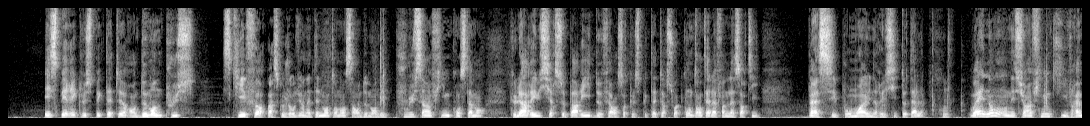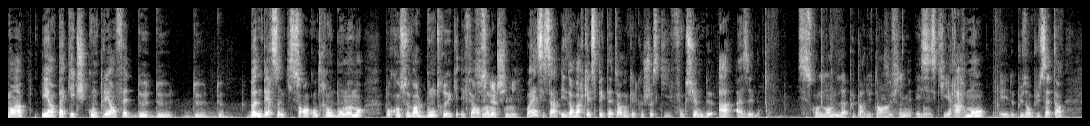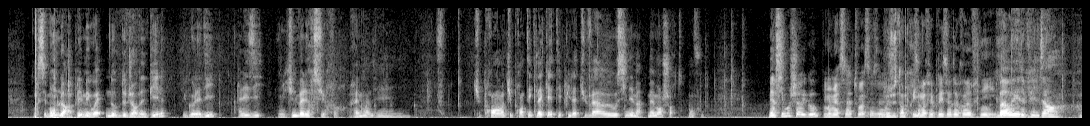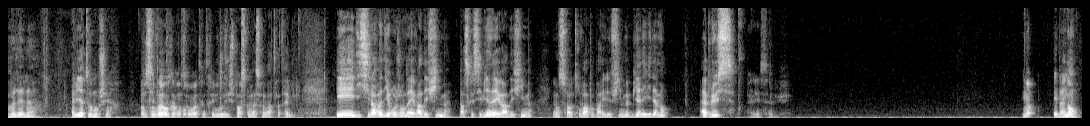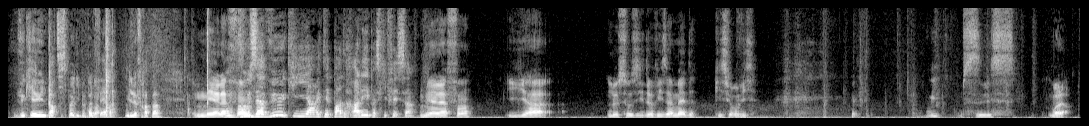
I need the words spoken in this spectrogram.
espérer que le spectateur en demande plus. Ce qui est fort parce qu'aujourd'hui on a tellement tendance à en demander plus à un film constamment que là réussir ce pari de faire en sorte que le spectateur soit contenté à la fin de la sortie, bah, c'est pour moi une réussite totale. Ouais non, on est sur un film qui vraiment est un package complet en fait de, de, de, de bonnes personnes qui se sont rencontrées au bon moment pour concevoir le bon truc et faire en C'est une alchimie. Ouais, c'est ça. Et d'embarquer le spectateur dans quelque chose qui fonctionne de A à Z. C'est ce qu'on demande la plupart du temps à un ça. film, et Ouais. c'est ce qui est rarement et de plus en plus atteint. Donc c'est bon de le rappeler, mais ouais, Nope de Jordan Peele, Hugo l'a dit, allez-y, Oui. c'est une valeur sûre. Vraiment, des- tu, prends, tu prends tes claquettes et puis là tu vas euh, au cinéma, même en short, m'en fous. Merci mon cher Hugo. Bah, merci à toi, ça, Bon, je t'en prie. ça m'a fait plaisir de revenir. Bah oui, depuis le temps. Oh là là. À bientôt mon cher. on, se pas encore on se revoit très très vite. Oui, je pense qu'on va se revoir très très vite. Et d'ici là, on va dire aux gens d'aller voir des films, parce que c'est bien d'aller voir des films, et on se retrouvera pour parler de films, bien évidemment. A plus Allez, salut. Eh ben non, vu qu'il y a eu une partie spoil, il peut pas Non. le faire, il le fera pas. Mais à la on fin, vous a vu qu'il arrêtait pas de râler parce qu'il fait ça. mais à la fin, il y a le sosie de Riz Ahmed qui survit. Oui. C'est voilà.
